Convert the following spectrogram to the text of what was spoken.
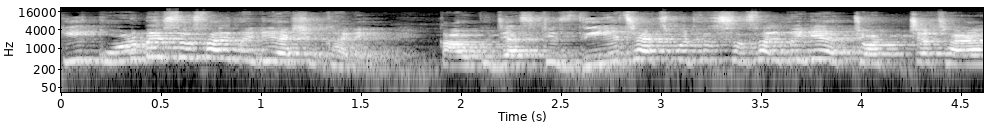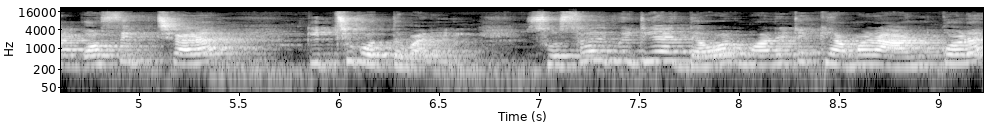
কি করবে সোশ্যাল মিডিয়া সেখানে? কাউকে জাস্টিস দিয়েছে আজ পর্যন্ত সোশ্যাল মিডিয়া চর্চা ছাড়া গসিপ ছাড়া? কিচ্ছু করতে পারিনি। সোশ্যাল মিডিয়ায় দেওয়ার মানেটা কি আমার আর্ন করা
